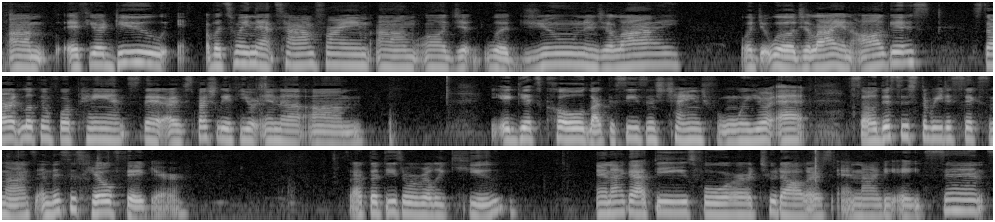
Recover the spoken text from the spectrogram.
Um, if you're due between that time frame, um, or with June and July, or well, July and August, start looking for pants that, are, especially if you're in a, um, it gets cold, like the seasons change from where you're at. So this is three to six months, and this is Hill Figure. So I thought these were really cute. And I got these for $2.98,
